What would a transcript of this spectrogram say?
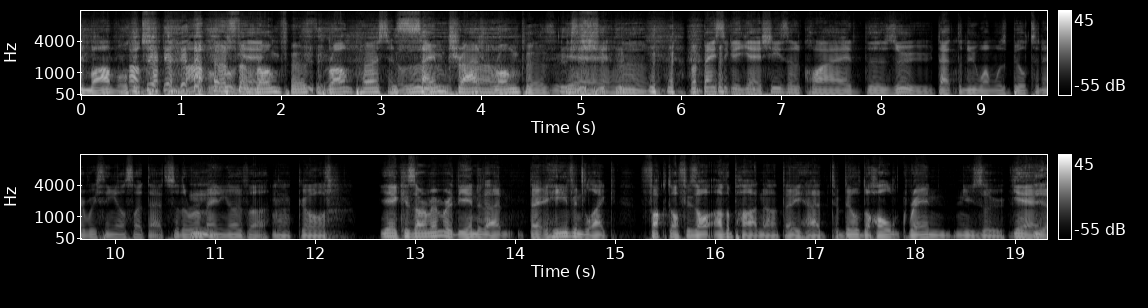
Captain, Marvel. Oh, Captain Marvel. That's Ooh, the yeah. wrong person. wrong person. The same trash, Oh. wrong person. Yeah, mm. but basically, yeah, she's acquired the zoo that the new one was built and everything else like that. So the remaining over. Oh god. Yeah, because I remember at the end of that, that he even like fucked off his other partner that he had to build the whole grand new zoo. Yeah. yeah,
